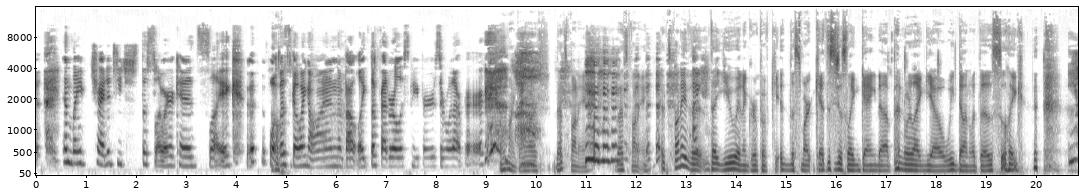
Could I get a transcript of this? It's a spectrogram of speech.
and like try to teach the slower kids like what Oh. was going on about like the Federalist Papers or whatever. Oh my gosh, that's funny. That's funny. It's funny that I- that you and a group of ki- the smart kids just like ganged up and were like, "Yo, we done with this." Like, Yeah,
